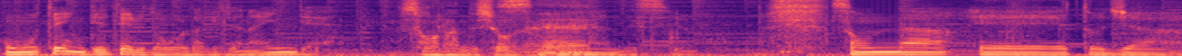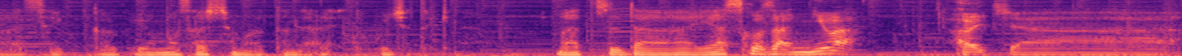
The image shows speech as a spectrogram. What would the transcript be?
表に出てるところだけじゃないんで。そうなんでしょうそうなねんですよそんなえー、とじゃあせっかく読まさせてもらったんであれどこ行っちゃったっけな？松田靖子さんには。はい。じゃあ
